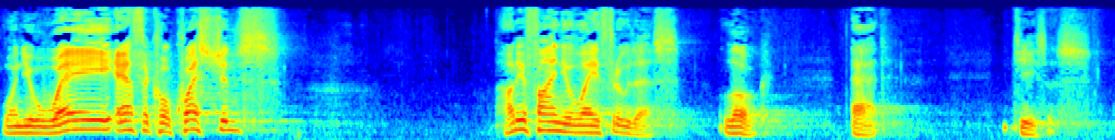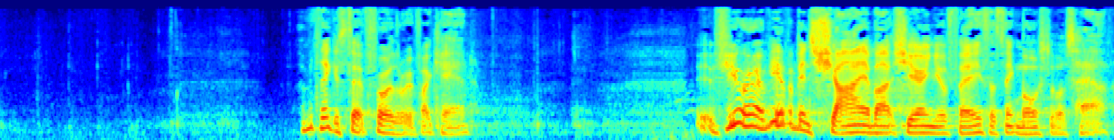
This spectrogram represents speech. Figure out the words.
when you weigh ethical questions, how do you find your way through this? Look at Jesus. Let me take a step further if I can. If you're, have you ever been shy about sharing your faith? I think most of us have.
